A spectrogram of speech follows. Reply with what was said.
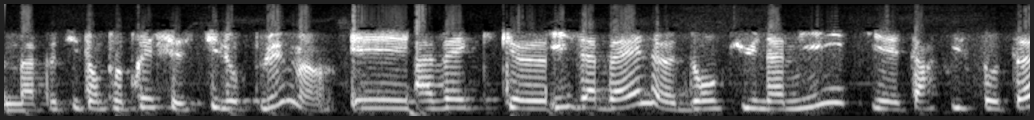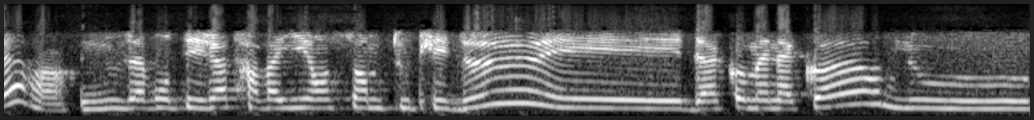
Ma petite entreprise c'est Stylo Plume et avec euh, Isabelle, donc une amie qui est artiste-auteur, nous avons déjà travaillé ensemble toutes les deux et d'un commun accord, nous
